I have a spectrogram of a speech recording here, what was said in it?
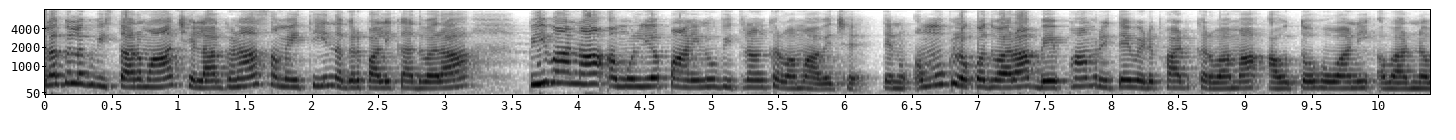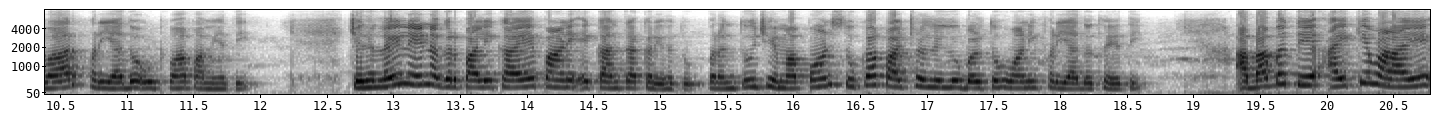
અલગ અલગ વિસ્તારમાં છેલ્લા ઘણા સમયથી નગરપાલિકા દ્વારા પીવાના અમૂલ્ય પાણીનું વિતરણ કરવામાં આવે છે. તેનું અમુક લોકો દ્વારા બેફામ રીતે વેડફાટ કરવામાં આવતો હોવાની અવારનવાર ફરિયાદો ઉઠવા પામી હતી. જેને લઈને નગરપાલિકાએ પાણી એકાંતરા કર્યું હતું, પરંતુ જેમાં પણ સૂકા પાછળ લીલું બળતું હોવાની ફરિયાદો થઈ હતી. આ બાબતે આઈકેવાળાએ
